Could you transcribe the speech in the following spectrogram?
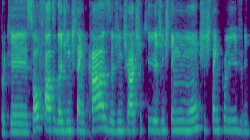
Porque só o fato da gente estar tá em casa, a gente acha que a gente tem um monte de tempo livre.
